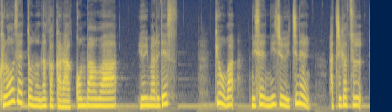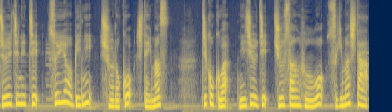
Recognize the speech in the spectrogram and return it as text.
クローゼットの中からこんばんは、ゆいまるです。今日は2021年8月11日水曜日に収録をしています。時刻は20時13分を過ぎました。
